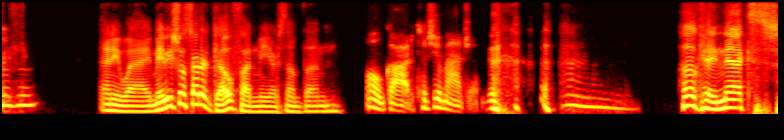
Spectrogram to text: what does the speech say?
Mhm. Anyway, maybe she'll start a GoFundMe or something. Oh God, could you imagine? okay, next,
